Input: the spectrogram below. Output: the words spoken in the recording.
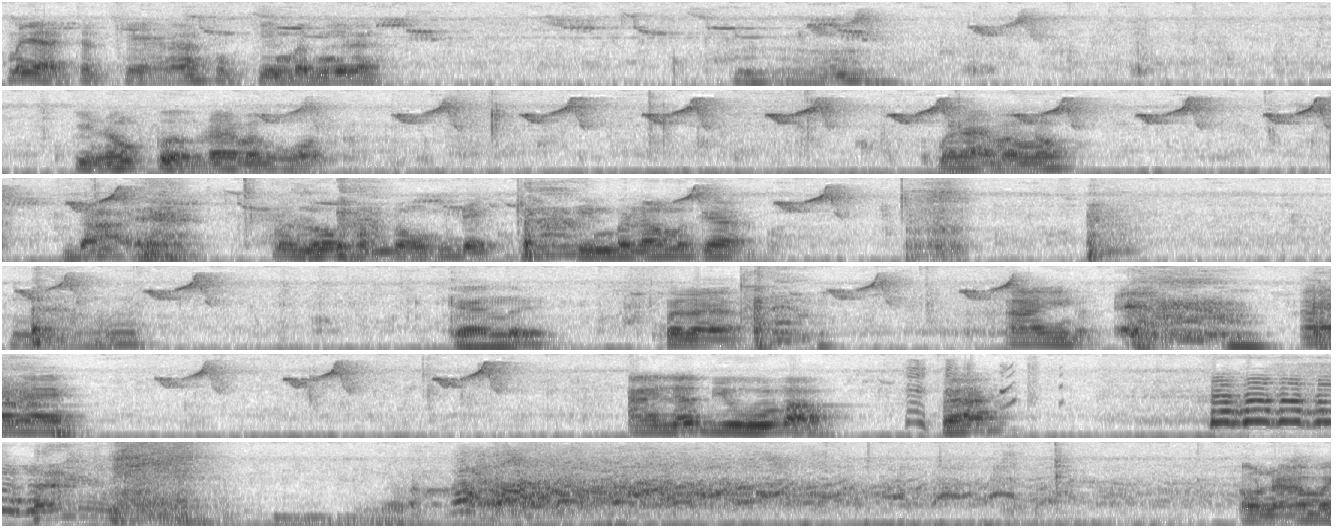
ไม่อยากจะแกะนะผมกินแบบนี้เลยอื้อหือกินทั้งเปลือกได้ไหมโค้ดไม่ได้มั้งเนาะได้ไม่รู้ผมโดนเด็กกินไปแล้วเมื่อกี้อื้อหือ แกนเลยไปเลยไอไออะไรไอเลิฟยูหรือเปล่านะเอาน้ำไหม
